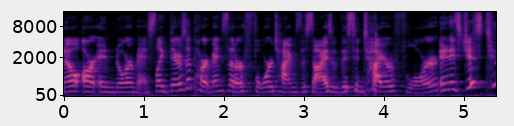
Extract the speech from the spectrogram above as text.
Myshuno are enormous. Like there's apartments that are four times the size of this entire floor, and it's just too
